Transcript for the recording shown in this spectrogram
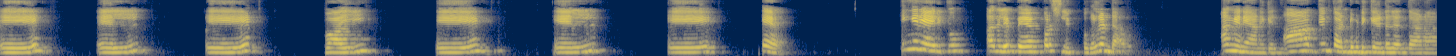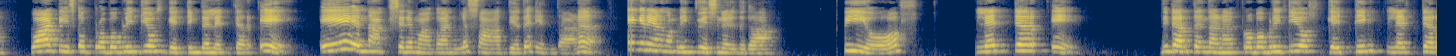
A L A Y A L A M ഇങ്ങനെയായിരിക്കും അതിലെ പേപ്പർ സ്ലിപ്പുകൾ ഉണ്ടാവും അങ്ങനെയാണെങ്കിൽ ആദ്യം കണ്ടുപിടിക്കേണ്ടത് എന്താണ്? What is the probability of getting the letter A A എന്ന അക്ഷരമാകാനുള്ള സാധ്യത എന്താണ്? എങ്ങനെയാണ് നമ്മൾ ഇക്വേഷൻ എഴുതുക? പി ഓഫ് ലെറ്റർ എ ഇതിന്റെ അർത്ഥം എന്താണ്? Probability of getting letter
